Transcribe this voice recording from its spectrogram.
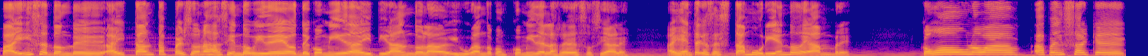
países donde hay tantas personas haciendo videos de comida y tirándola y jugando con comida en las redes sociales. Hay gente que se está muriendo de hambre. ¿Cómo uno va a pensar que,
